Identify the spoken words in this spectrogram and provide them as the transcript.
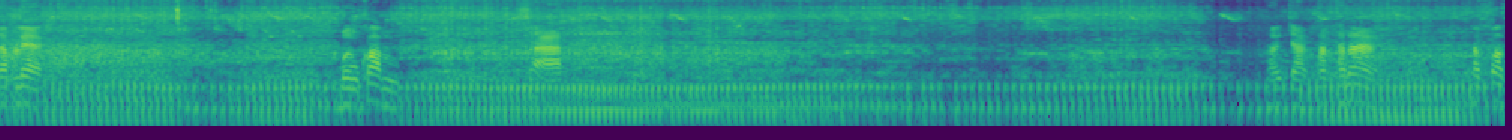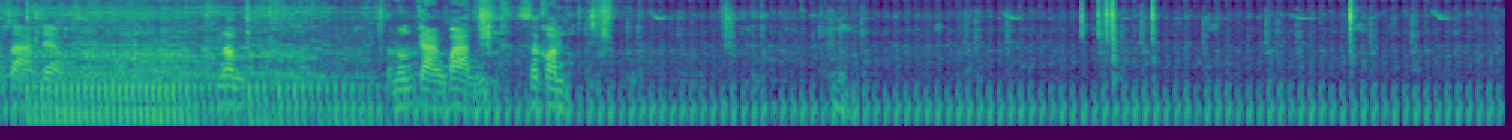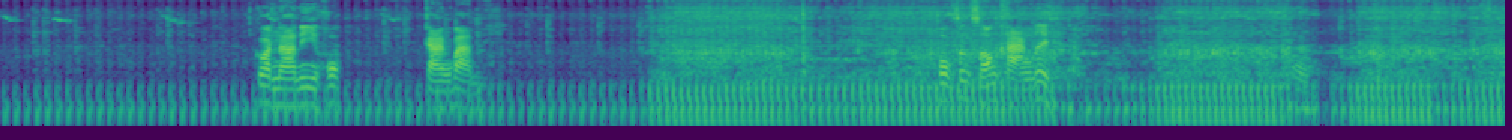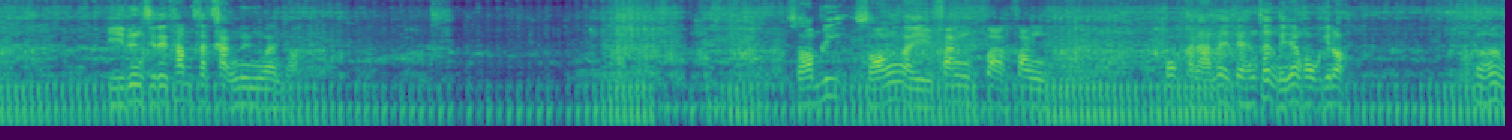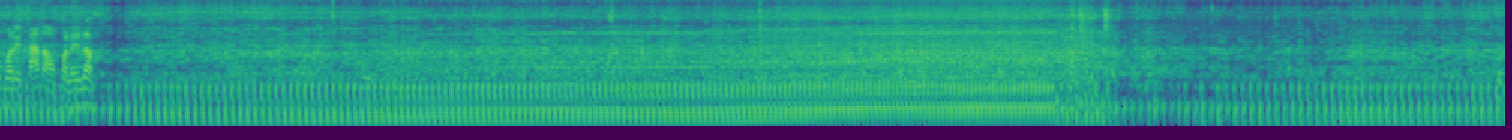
ดับแรก เบิ่งความสะอาดหลังจากพัฒนาทำความสะอาดแล้วนำถนนกลางบ้านสะก่อนก้อนหน้านี้หกกลางบ้าน หกทั้งสองขางเลยออปีหนึ่งสิได้ทำสักครั้งหนึ่งวันเถอะสอมลิสองไอ้ฟังฝากฟังหกขนาดเลยแต่ทั้งเทิงก็ยังหกอยู่เนาะทั้งเทิงบริษัทออกไปเลยเนาะ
